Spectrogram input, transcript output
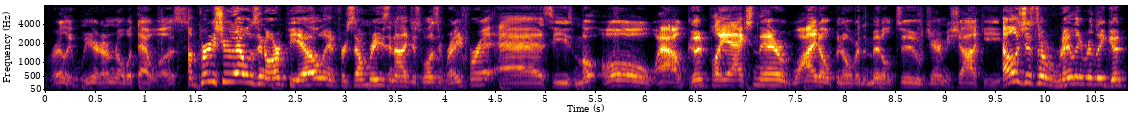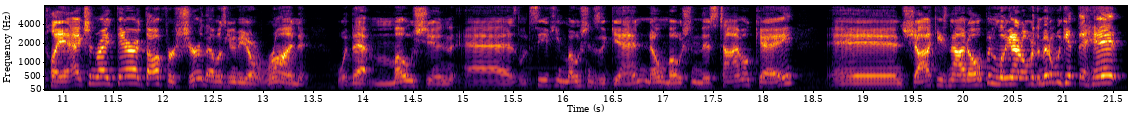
really weird. I don't know what that was. I'm pretty sure that was an RPO, and for some reason I just wasn't ready for it as he's Oh, wow. Good play action there. Wide open over the middle, too. Jeremy Shockey. That was just a really, really good play action right there. I thought for sure that was going to be a run with that motion as... Let's see if he motions again. No motion this time. Okay. And Shockey's not open. Looking out over the middle. We get the hit.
